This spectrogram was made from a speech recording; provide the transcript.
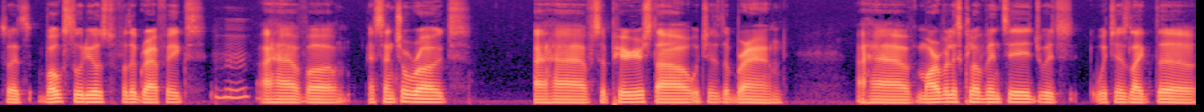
So it's Vogue Studios for the graphics. Mhm. I have uh, Essential Rugs. I have Superior Style, which is the brand. I have Marvelous Club Vintage, which which is like the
